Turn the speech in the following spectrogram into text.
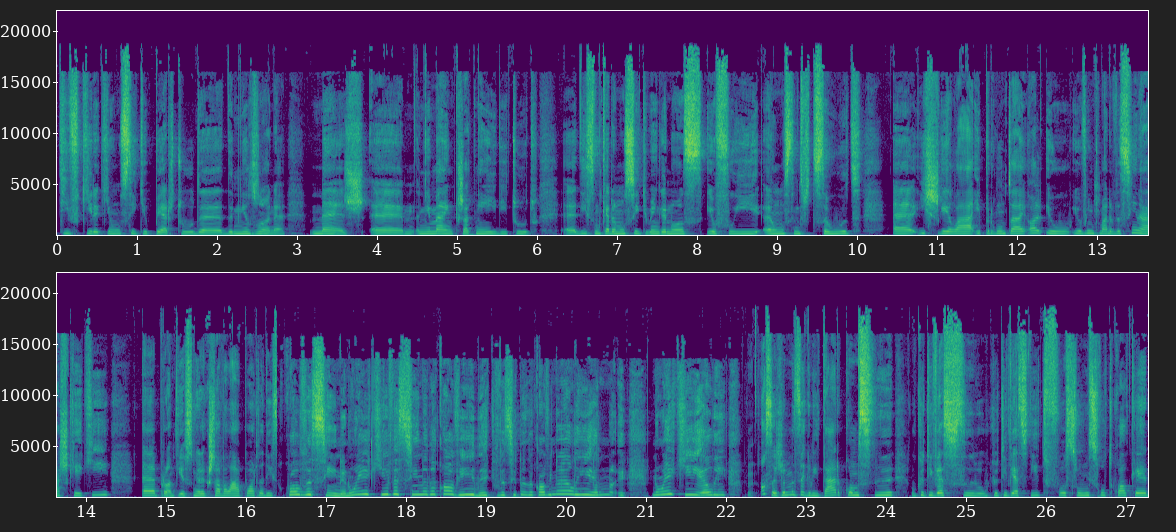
tive que ir aqui a um sítio perto da, da minha zona, mas uh, a minha mãe, que já tinha ido e tudo, uh, disse-me que era num sítio, enganou-se. Eu fui a um centro de saúde uh, e cheguei lá e perguntei: Olha, eu, eu vim tomar a vacina, acho que é aqui. Pronto, e a senhora que estava lá à porta disse: Qual vacina? Não é aqui a vacina da Covid, é que a vacina da Covid não é ali, é, não é aqui, é ali. Ou seja, mas a gritar como se o que eu tivesse, o que eu tivesse dito fosse um insulto qualquer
